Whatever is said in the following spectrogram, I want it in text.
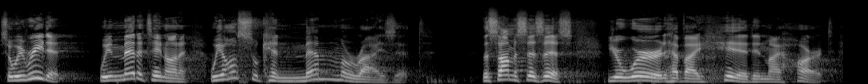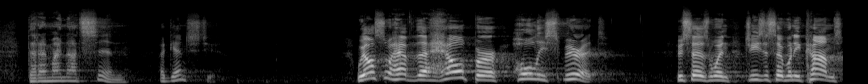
So we read it, we meditate on it. We also can memorize it. The psalmist says this Your word have I hid in my heart that I might not sin against you. We also have the helper, Holy Spirit who says when Jesus said when he comes,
